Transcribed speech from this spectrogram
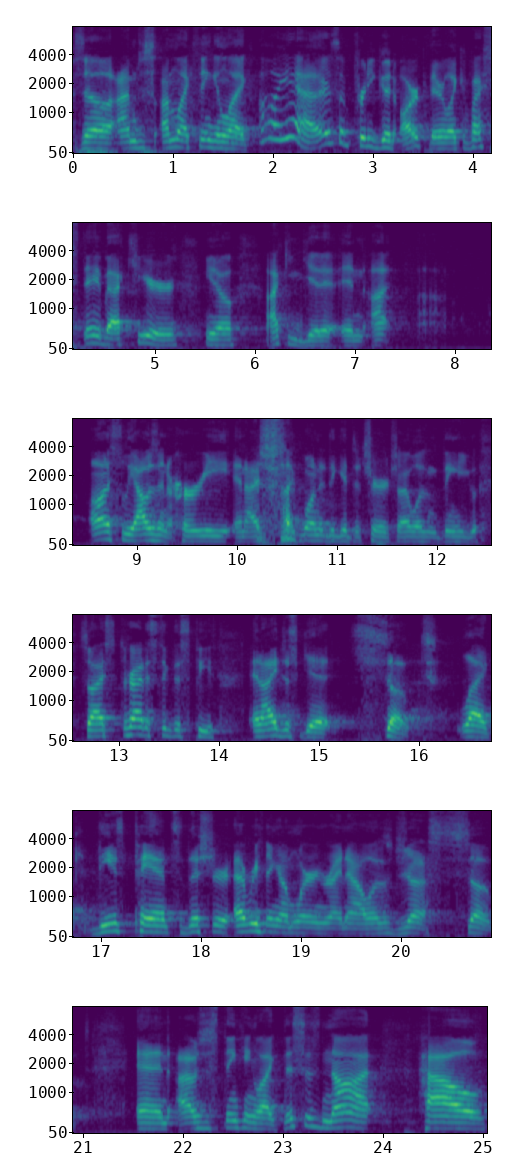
so I'm just, I'm like thinking like, oh yeah, there's a pretty good arc there. Like if I stay back here, you know, I can get it. And I, honestly, I was in a hurry and I just like wanted to get to church. I wasn't thinking. So I tried to stick this piece and I just get soaked. Like these pants, this shirt, everything I'm wearing right now is just soaked. And I was just thinking like, this is not how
